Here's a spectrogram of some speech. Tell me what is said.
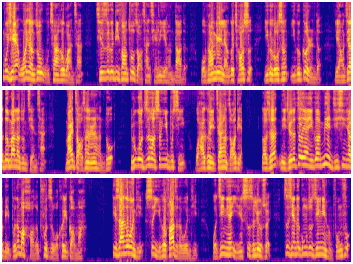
目前我想做午餐和晚餐，其实这个地方做早餐潜力也很大的。我旁边两个超市，一个罗森，一个个人的，两家都卖那种简餐，买早餐的人很多。如果之后生意不行，我还可以加上早点。老陈，你觉得这样一个面积性价比不那么好的铺子，我可以搞吗？第三个问题是以后发展的问题。我今年已经四十六岁，之前的工作经历很丰富，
